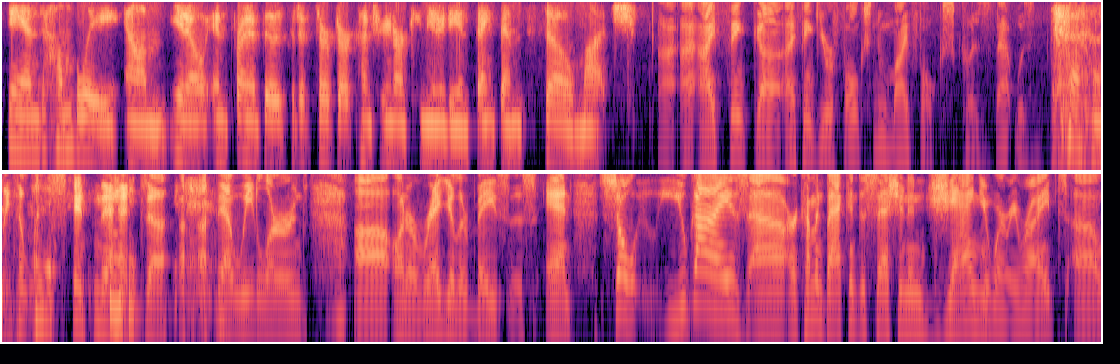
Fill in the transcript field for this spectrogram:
stand humbly, um, you know, in front of those that have served our country and our community, and thank them so much. I, I think uh, I think your folks knew my folks because that was definitely the lesson that uh, that we learned uh, on a regular basis. And so you guys uh, are coming back into session in January, right? Uh,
